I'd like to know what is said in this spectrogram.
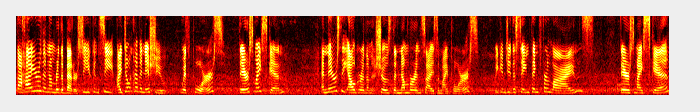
The higher the number, the better. So you can see I don't have an issue with pores. There's my skin, and there's the algorithm that shows the number and size of my pores. We can do the same thing for lines. There's my skin,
